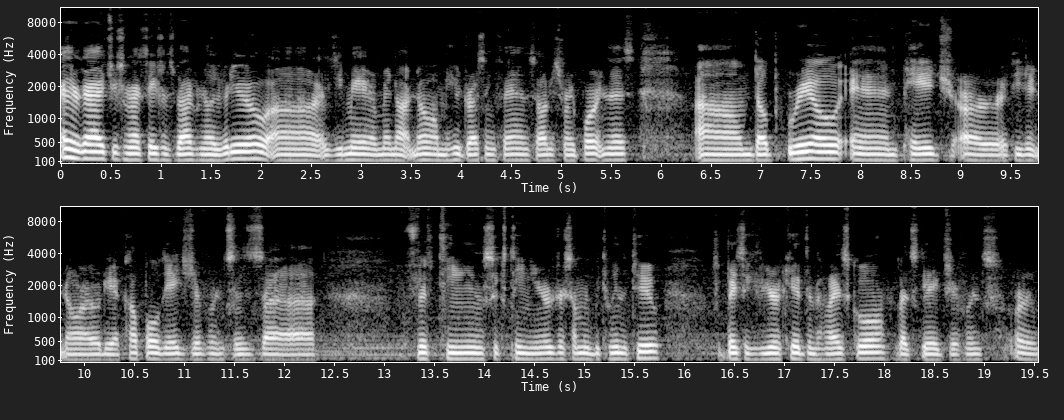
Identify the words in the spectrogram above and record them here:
Hey there guys, Jason Relaxation's back with another video. Uh, as you may or may not know, I'm a huge wrestling fan, so I'm just reporting this. Um, Del Rio and Paige are, if you didn't know already, a couple. The age difference is uh, 15, 16 years or something between the two. So basically, if you're a kids in high school, that's the age difference, or,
